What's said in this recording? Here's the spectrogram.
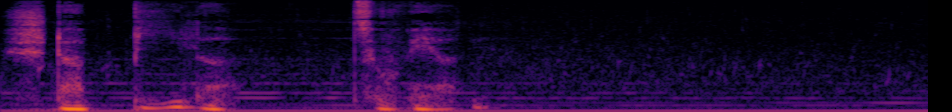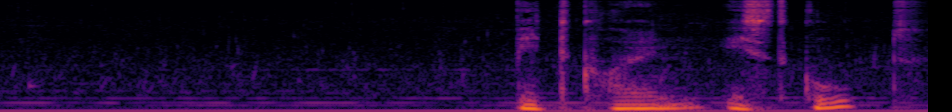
stabiler zu werden. Bitcoin ist gut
